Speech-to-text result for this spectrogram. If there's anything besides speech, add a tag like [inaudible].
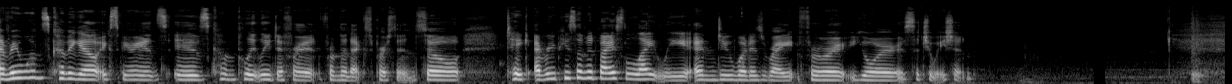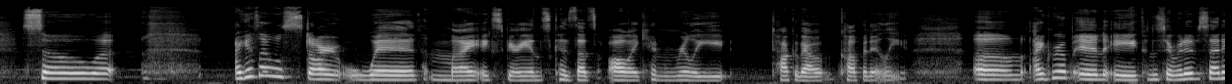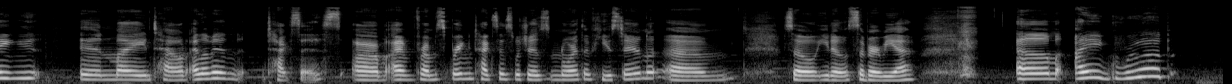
everyone's coming out experience is completely different from the next person. So take every piece of advice lightly and do what is right for your situation. So, I guess I will start with my experience because that's all I can really talk about confidently. Um, I grew up in a conservative setting in my town. I live in Texas. Um, I'm from Spring, Texas, which is north of Houston. Um, so, you know, suburbia. Um, I grew up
